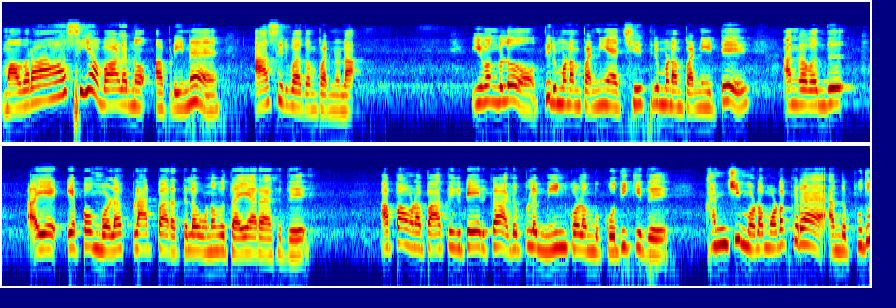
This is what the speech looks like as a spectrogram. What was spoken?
மவராசியாக வாழணும் அப்படின்னு ஆசீர்வாதம் பண்ணுனா. இவங்களும் திருமணம் பண்ணியாச்சு. திருமணம் பண்ணிட்டு அங்கே வந்து எப்பவும் போல் பிளாட்பாரத்தில் உணவு தயாராகுது. அப்போ அவனை பார்த்துக்கிட்டே இருக்கா அடுப்பில் மீன் குழம்பு கொதிக்குது. கஞ்சி முட முடக்கிற அந்த புது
